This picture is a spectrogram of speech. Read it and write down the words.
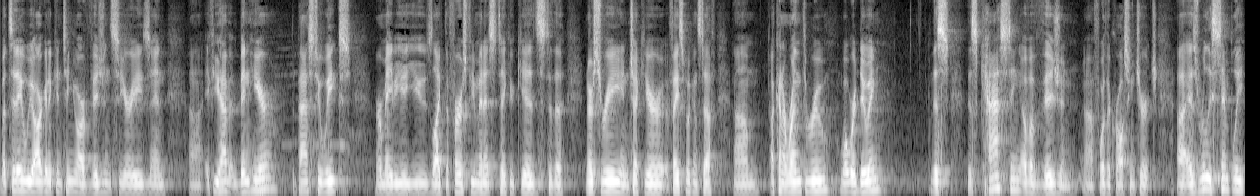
but today we are going to continue our vision series. And uh, if you haven't been here the past two weeks, or maybe you use like the first few minutes to take your kids to the nursery and check your Facebook and stuff, um, I'll kind of run through what we're doing. This, this casting of a vision uh, for the Crossing Church uh, is really simply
